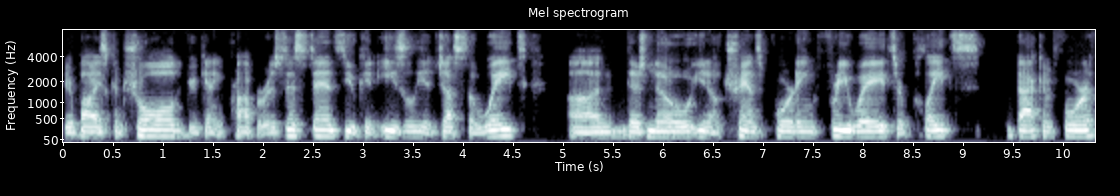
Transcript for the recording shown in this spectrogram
your body's controlled, you're getting proper resistance, you can easily adjust the weight. Uh, there's no, you know, transporting free weights or plates back and forth.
